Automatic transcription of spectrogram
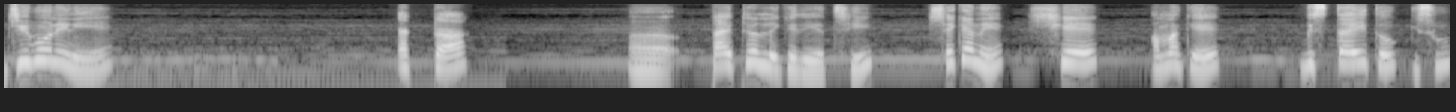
জীবনী নিয়ে একটা টাইটেল লিখে দিয়েছি। সেখানে সে আমাকে বিস্তারিত কিছু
